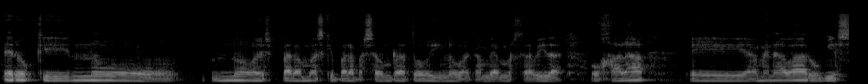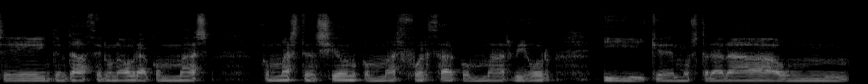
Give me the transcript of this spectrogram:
pero que no, no es para más que para pasar un rato y no va a cambiar nuestra vida. Ojalá eh, hubiese intentado hacer una obra con más con más tensión, con más fuerza, con más vigor y que demostrara un,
